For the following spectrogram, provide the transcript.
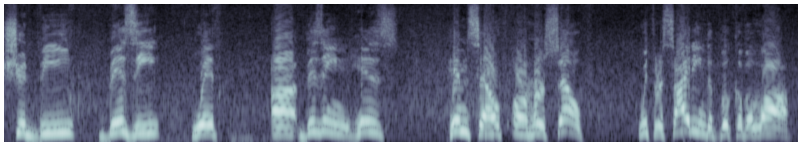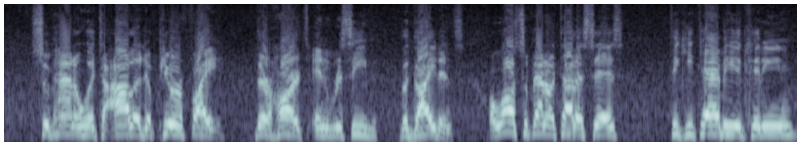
should be busy with, uh, busying his, himself or herself with reciting the book of Allah subhanahu wa ta'ala to purify their hearts and receive the guidance. Allah subhanahu wa ta'ala says, في كتابه الكريم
